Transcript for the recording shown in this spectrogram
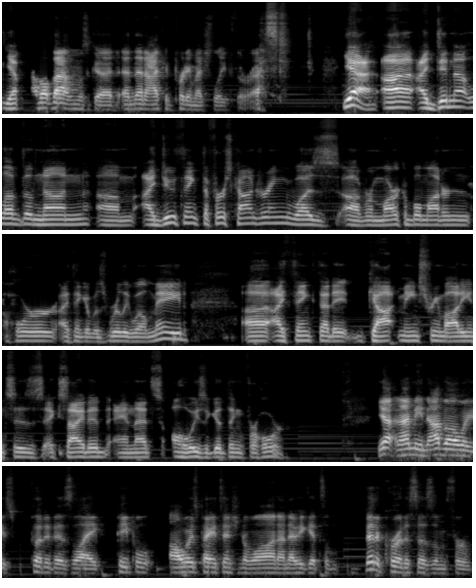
Yep. I thought that one was good, and then I could pretty much leave the rest. Yeah, uh, I did not love The Nun. Um, I do think the first Conjuring was a remarkable modern horror. I think it was really well made. Uh, I think that it got mainstream audiences excited, and that's always a good thing for horror. Yeah, and I mean, I've always put it as like people always pay attention to Wan. I know he gets a bit of criticism for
